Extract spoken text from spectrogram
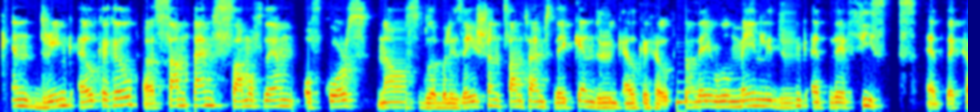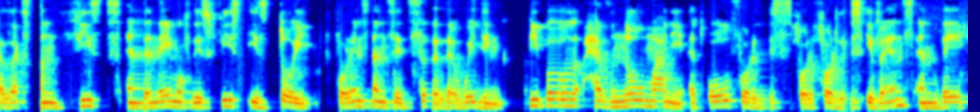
can drink alcohol, uh, sometimes some of them, of course, now it's globalization, sometimes they can drink alcohol, but they will mainly drink at the feasts, at the Kazakhstan feasts, and the name of this feast is Toy. For instance, it's uh, the wedding people have no money at all for this for for these events and they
